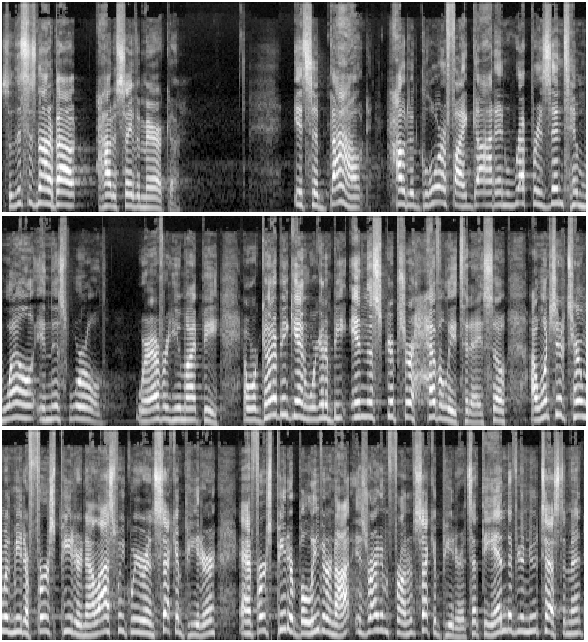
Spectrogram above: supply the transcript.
So, this is not about how to save America, it's about how to glorify God and represent Him well in this world, wherever you might be. And we're going to begin, we're going to be in the scripture heavily today. So I want you to turn with me to 1 Peter. Now, last week we were in 2 Peter, and 1 Peter, believe it or not, is right in front of 2 Peter. It's at the end of your New Testament.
